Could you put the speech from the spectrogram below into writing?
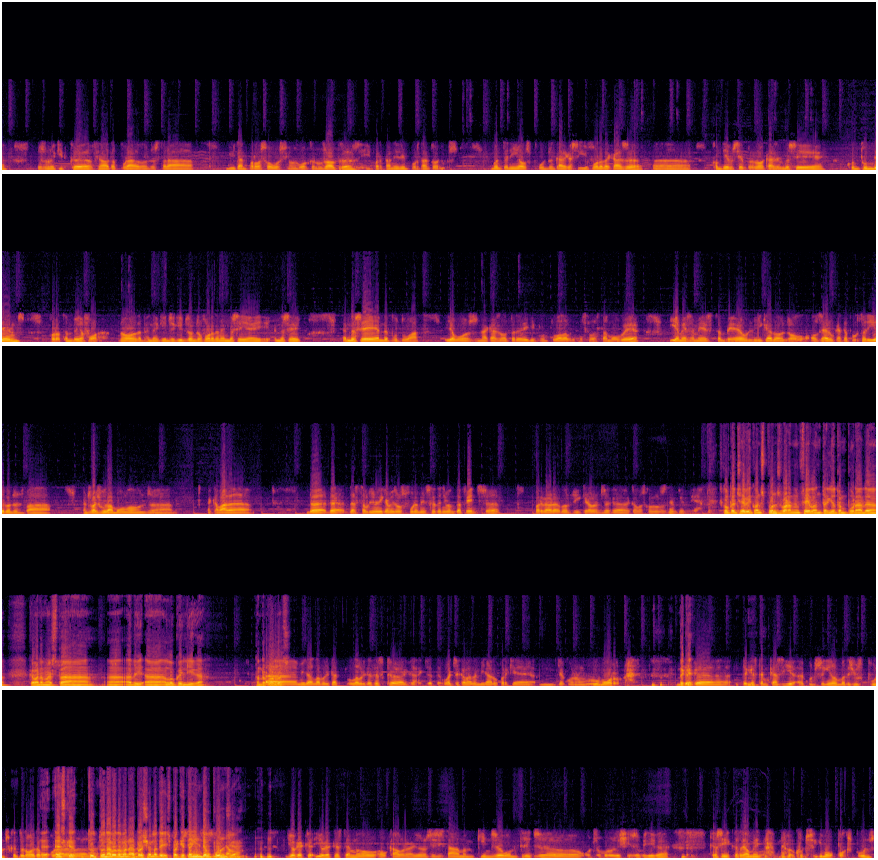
és un equip que a final de temporada doncs, estarà lluitant per la salvació igual que nosaltres i per tant era important doncs, mantenir els punts encara que sigui fora de casa. Eh, com diem sempre, no? a casa hem de ser contundents, però també a fora. No? Depèn de quins equips, doncs a fora també hem de ser, hem de ser, hem de, ser, hem de puntuar. Llavors, anar a casa del Taradell i puntuar, la veritat és que està molt bé, i a més a més també una mica doncs, el, el zero que porteria doncs, ens va, ens va ajudar molt doncs, a acabar d'establir de, de, una mica més els fonaments que tenim en defensa per veure doncs, i creure'ns que, que les coses les estem fent bé. Escolta, Xavi, quants punts vam fer l'anterior temporada que vam estar a, a, a, a l'Hockey Lliga? Te'n recordes? Uh, mira, la veritat, la veritat és que ho haig acabat de mirar-ho perquè ja corre un rumor de, de, que, de que estem quasi aconseguint els mateixos punts que en tota la temporada. Eh, és que t'ho anava a demanar per això mateix, perquè sí, tenim 10 sí, punts ja. jo crec que, jo crec que estem al, al caure. Jo no sé si estàvem amb 15 o amb 13 o uns números així. Vull dir que, que sí, que realment vam aconseguir molt pocs punts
